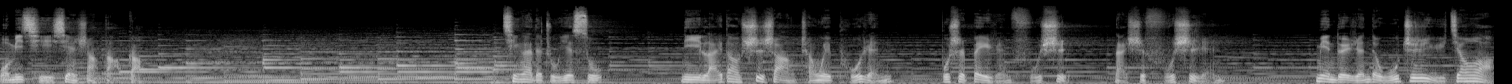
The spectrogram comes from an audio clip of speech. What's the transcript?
我们一起献上祷告，亲爱的主耶稣，你来到世上成为仆人，不是被人服侍，乃是服侍人。面对人的无知与骄傲，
